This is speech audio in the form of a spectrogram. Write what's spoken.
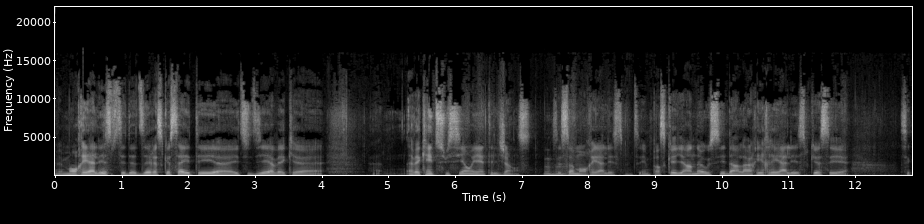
Mais mon réalisme, c'est de dire est-ce que ça a été euh, étudié avec, euh, avec intuition et intelligence? Mhm. C'est ça mon réalisme, tu sais. Parce qu'il y en a aussi dans leur irréalisme que c'est. c'est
